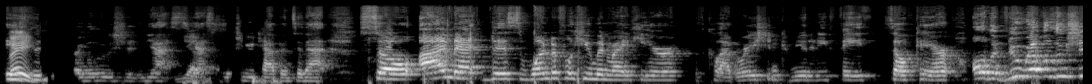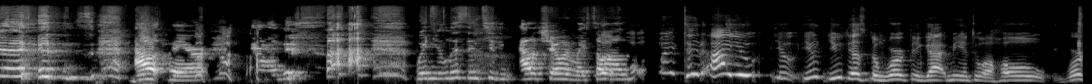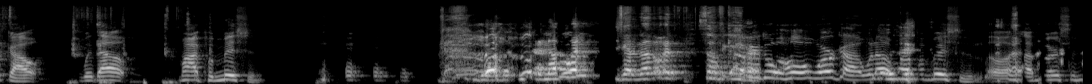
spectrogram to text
faith. is the revolution. Yes, yes, yes. Make sure you tap into that. So I met this wonderful human right here collaboration, community, faith, self care, all the new revolutions out there. and when you listen to the outro and my song, well, wait, did I you you you you just been worked and got me into a whole workout without my permission. you got another one? You got another one? Self care. Do a whole workout without my permission. Lord have mercy.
